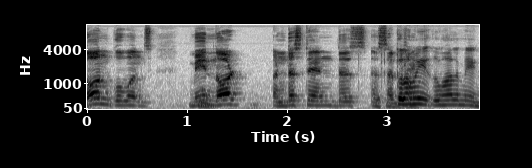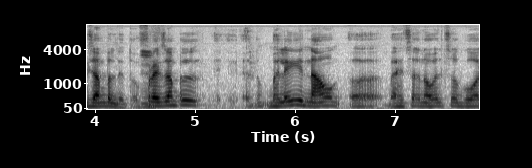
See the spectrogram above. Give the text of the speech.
non-Goans may not understand this uh, तुला subject. मी तुम्हाला मी एक्झाम्पल देतो फॉर एक्झाम्पल भलेही नाव अ, ह्याचं नॉवेलचं गोवा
